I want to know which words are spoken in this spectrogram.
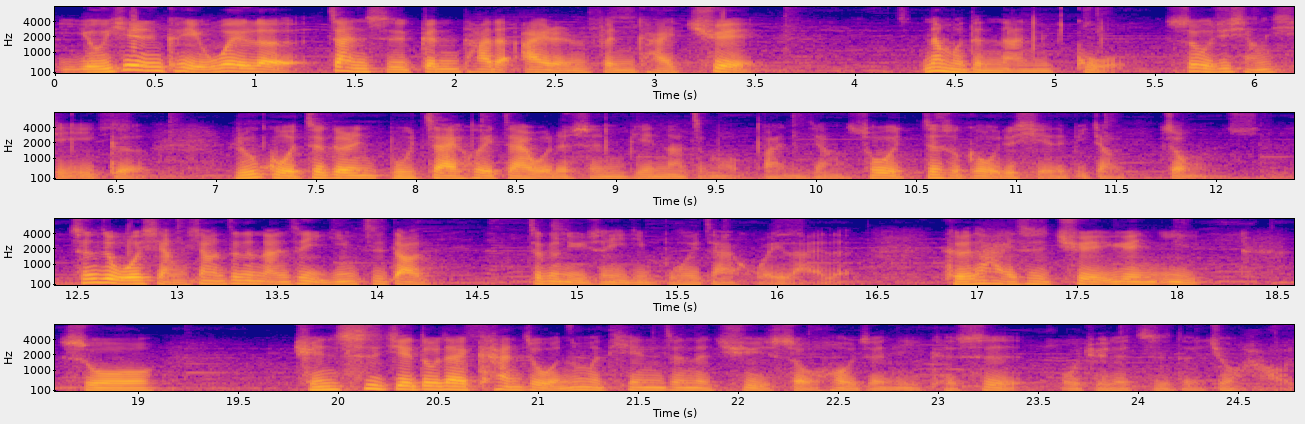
有一些人可以为了暂时跟他的爱人分开，却那么的难过，所以我就想写一个，如果这个人不再会在我的身边，那怎么办？这样，所以这首歌我就写的比较重，甚至我想象这个男生已经知道这个女生已经不会再回来了，可是他还是却愿意说。全世界都在看着我，那么天真的去守候着你，可是我觉得值得就好了。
